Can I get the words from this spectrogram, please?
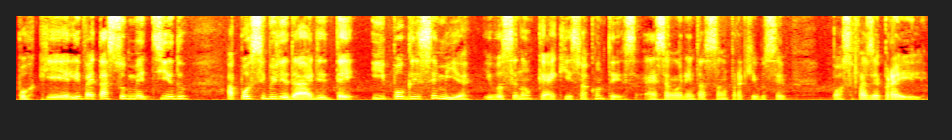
porque ele vai estar submetido à possibilidade de ter hipoglicemia e você não quer que isso aconteça. Essa é uma orientação para que você possa fazer para ele.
